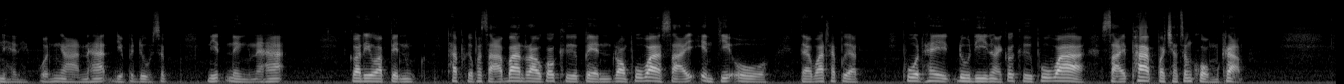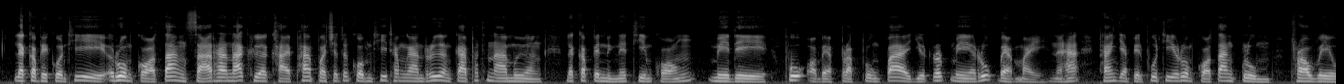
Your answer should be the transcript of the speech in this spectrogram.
นี่ผลงานนะฮะเดี๋ยวไปดูสักนิดหนึ่งนะฮะก็เรียกว่าเป็นถ้าเผื่อภาษาบ้านเราก็คือเป็นรองผู้ว่าสาย NGO แต่ว่าถ้าเผื่อ พูดให้ดูดีหน่อยก็คือผู้ว่าสายภาคประชาสังคมครับ และก็เป็นคนที่ร่วมก่อตั้งสาธารณเครือข่ายภาคประชาสังคมที่ทำงานเรื่องการพัฒนาเมือง และก็เป็นหนึ่งในทีมของเมเดผู้ออกแบบปรับปรุงป้ายหยุดรถเมล์รูปแบบใหม่นะฮะทั้งยังเป็นผู้ที่ร่วมก่อตั้งกลุ่ม p r a v e l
